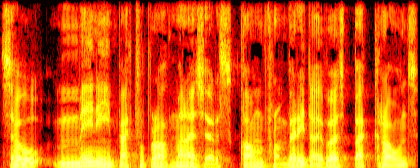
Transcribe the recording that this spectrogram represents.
So many impactful product managers come from very diverse backgrounds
